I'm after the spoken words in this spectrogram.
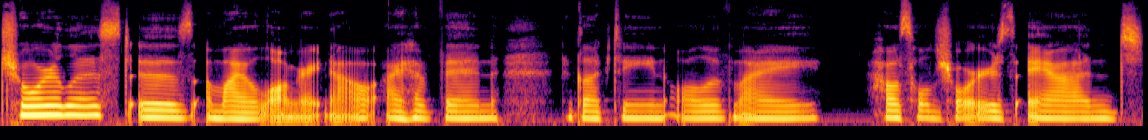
chore list is a mile long right now. I have been neglecting all of my household chores, and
